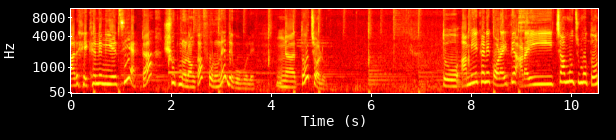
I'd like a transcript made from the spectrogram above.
আর এখানে নিয়েছি একটা শুকনো লঙ্কা ফোড়নে দেবো বলে। তো চলো। তো আমি এখানে কড়াইতে আড়াই চামচ মতন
